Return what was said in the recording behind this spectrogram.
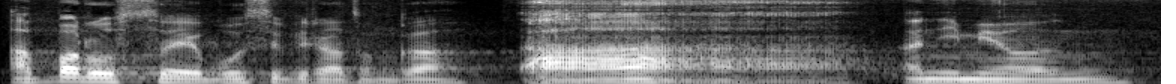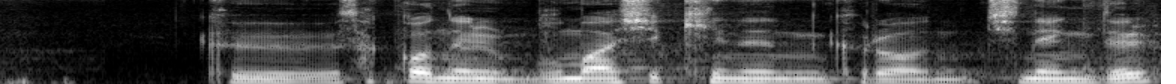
아빠로서의 모습이라던가 아, 아니면 그 사건을 무마시키는 그런 진행들.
